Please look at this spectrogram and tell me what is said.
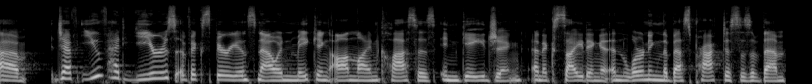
Um, Jeff, you've had years of experience now in making online classes engaging and exciting and learning the best practices of them.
